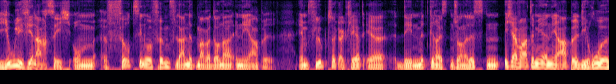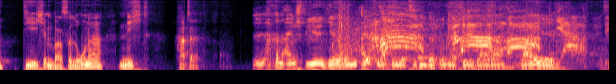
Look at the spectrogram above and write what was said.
Juli 84 um 14.05 Uhr landet Maradona in Neapel. Im Flugzeug erklärt er den mitgereisten Journalisten, ich erwarte mir in Neapel die Ruhe, die ich in Barcelona nicht hatte. Lachen einspielen, hier so ein Alflachen jetzt im Hintergrund natürlich leider, weil das ist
